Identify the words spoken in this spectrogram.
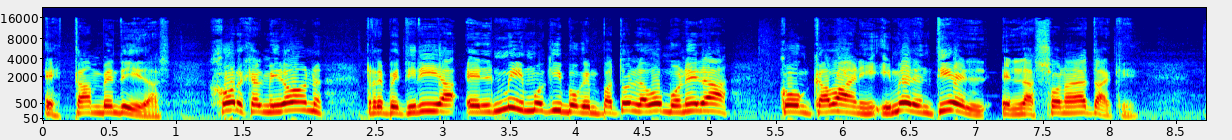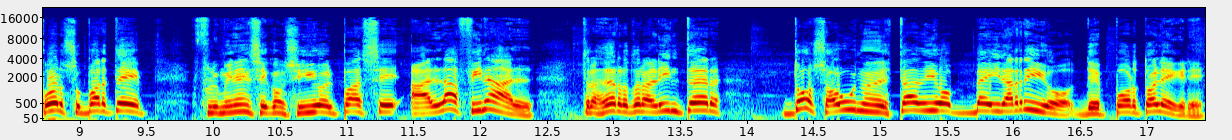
están vendidas. Jorge Almirón repetiría el mismo equipo que empató en la bombonera con Cavani y Merentiel en la zona de ataque. Por su parte, Fluminense consiguió el pase a la final tras derrotar al Inter 2 a 1 en el estadio Beira Río de Porto Alegre.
